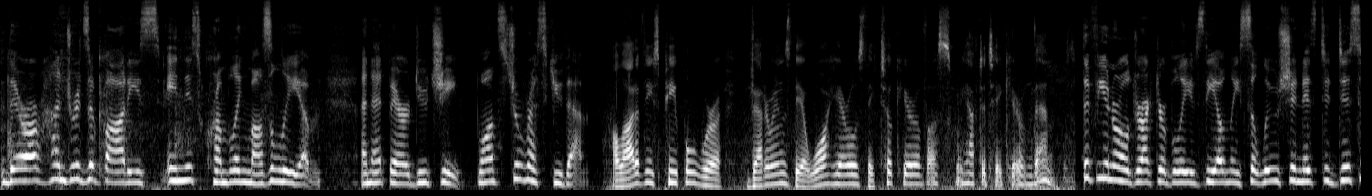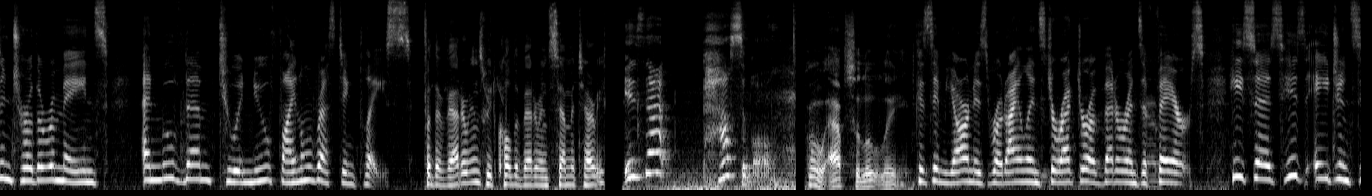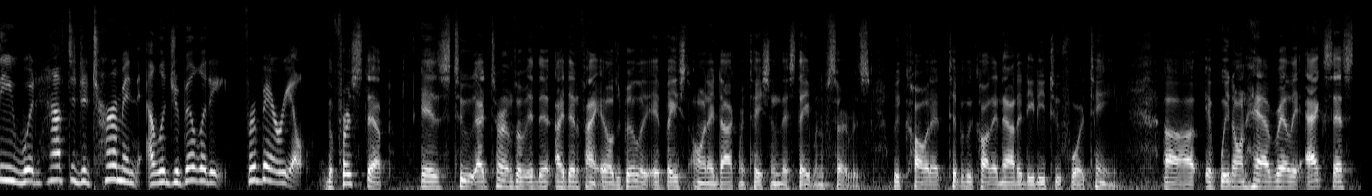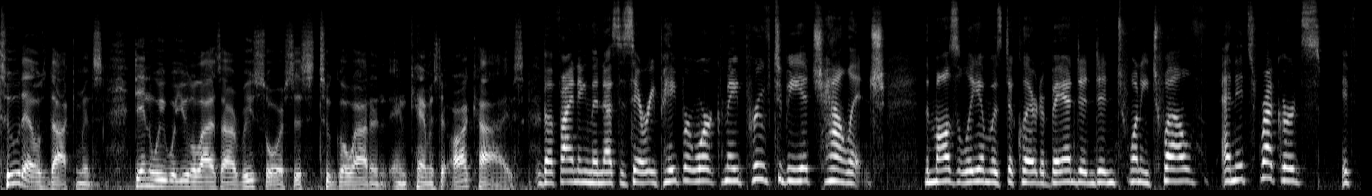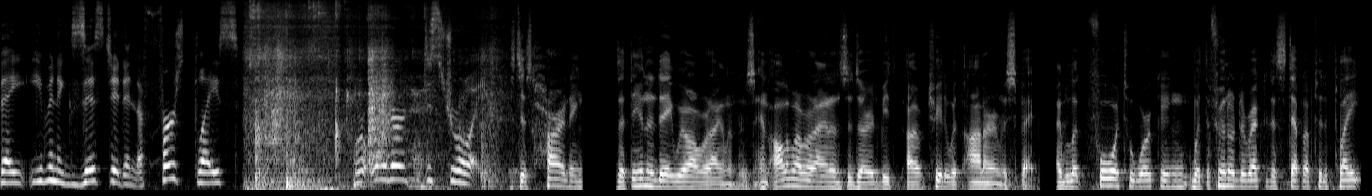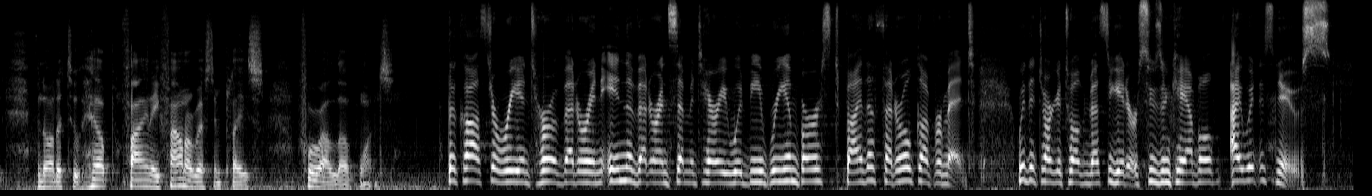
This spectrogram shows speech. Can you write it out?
There are hundreds of bodies in this crumbling mausoleum. Annette Baraducci wants to rescue them. A lot of these people were veterans, they're war heroes, they took care of us. We have to take care of them. The funeral director believes the only solution is to disinter the remains and move them to a new final resting place. For the veterans, we'd call the Veterans Cemetery. Is that possible? Oh, absolutely. Kasim Yarn is Rhode Island's Director of Veterans Affairs. He says his agency would have to determine eligibility for burial. The first step is to, in terms of identifying eligibility, it based on a documentation of their statement of service. We call it, typically call it now the DD-214. Uh, if we don't have really access to those documents, then we will utilize our resources to go out and, and canvass the archives. But finding the necessary paperwork may prove to be a challenge. The mausoleum was declared abandoned in 2012, and its records, if they even existed in the first place, were ordered destroyed. It's disheartening. At the end of the day, we're all Rhode Islanders, and all of our Rhode Islanders deserve to be uh, treated with honor and respect. I look forward to working with the funeral director to step up to the plate in order to help find a final resting place for our loved ones. The cost to reinter a veteran in the Veterans Cemetery would be reimbursed by the federal government. With the Target 12 investigator Susan Campbell, Eyewitness News.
